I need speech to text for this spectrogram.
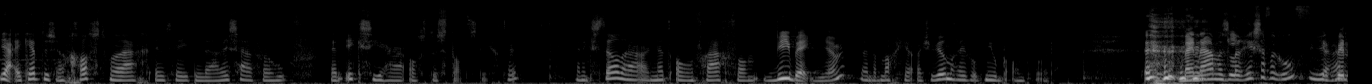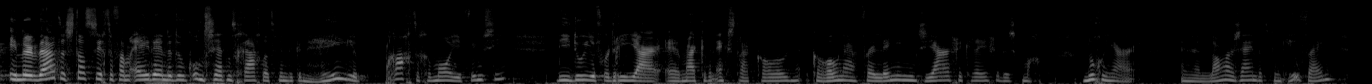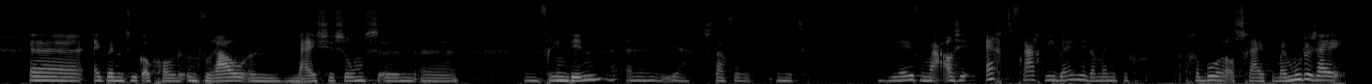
Ja, ik heb dus een gast vandaag en ze heet Larissa Verhoef. En ik zie haar als de stadsdichter. En ik stelde haar net al een vraag van wie ben je? En dat mag je als je wil nog even opnieuw beantwoorden. Mijn naam is Larissa Verhoef. Ja. Ik ben inderdaad de stadsdichter van Ede en dat doe ik ontzettend graag. Dat vind ik een hele prachtige, mooie functie. Die doe je voor drie jaar, eh, maar ik heb een extra corona- corona-verlengingsjaar gekregen. Dus ik mag het nog een jaar eh, langer zijn. Dat vind ik heel fijn. Eh, ik ben natuurlijk ook gewoon een vrouw, een meisje soms, een, eh, een vriendin. Eh, ja, sta vol in het leven. Maar als je echt vraagt wie ben je, dan ben ik toch geboren als schrijver. Mijn moeder zei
